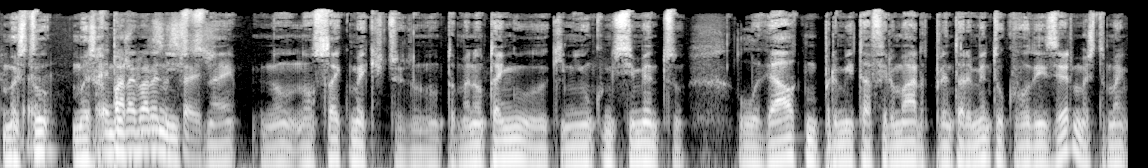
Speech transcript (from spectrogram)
Mas, tu, eh, mas em repara agora 2016. nisto, não é? Não, não sei como é que isto. não- também não tenho aqui nenhum conhecimento legal que me permita afirmar perentoriamente o que vou dizer, mas também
